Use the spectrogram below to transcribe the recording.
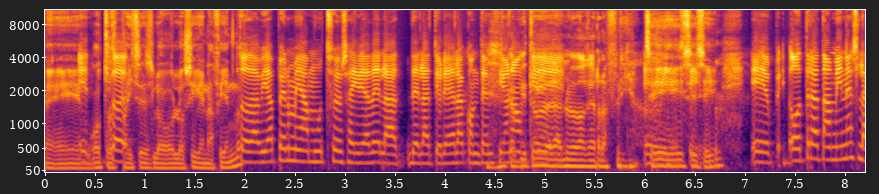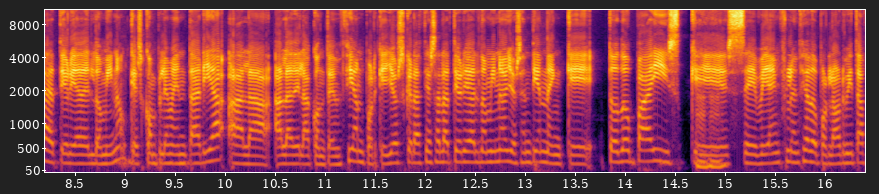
eh, Eh, otros países lo, lo siguen haciendo. Todavía permea mucho esa idea de la, de la teoría de la El contención, capítulo aunque de la nueva Guerra Fría. Sí, Eh, sí, sí. Eh, otra también es la teoría del dominó, que es complementaria a la, a la de la contención, porque ellos, gracias a la teoría del dominó, ellos entienden que todo país que se vea influenciado por la órbita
